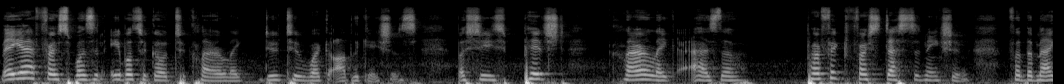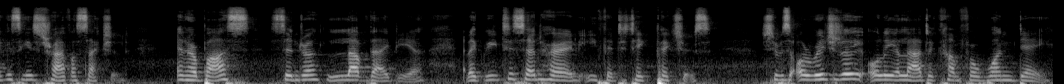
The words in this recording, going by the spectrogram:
Megan at first wasn't able to go to Clara Lake due to work obligations, but she pitched Clara Lake as the perfect first destination for the magazine's travel section, and her boss, Sindra, loved the idea and agreed to send her and Ethan to take pictures. She was originally only allowed to come for one day.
